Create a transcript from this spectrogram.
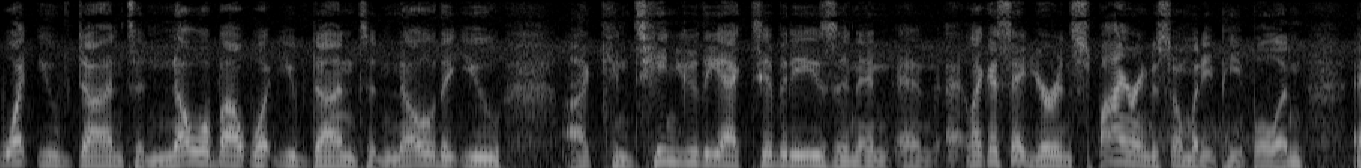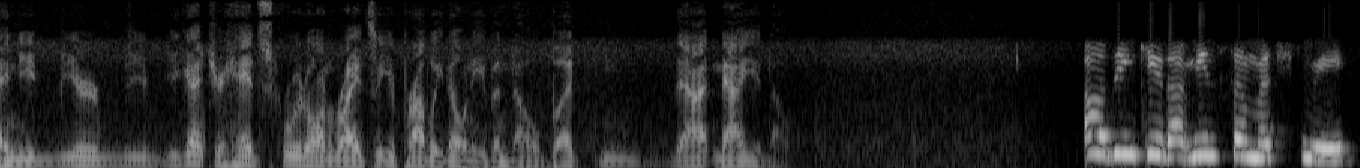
what you've done, to know about what you've done, to know that you uh, continue the activities, and, and, and uh, like I said, you're inspiring to so many people, and and you you're you, you got your head screwed on right, so you probably don't even know, but now, now you know. Oh, thank you. That means so much to me.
